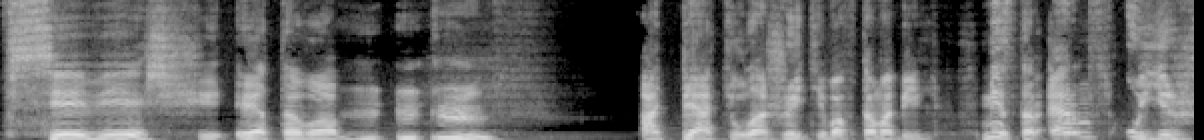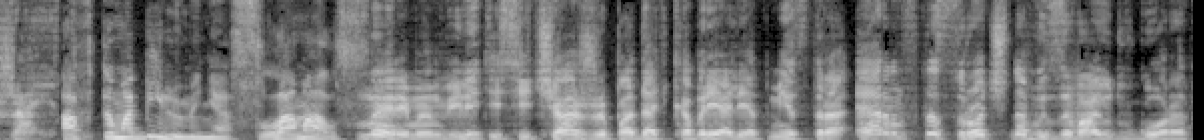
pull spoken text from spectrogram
все вещи этого опять уложите в автомобиль. Мистер Эрнст уезжает. Автомобиль у меня сломался. Мэриман, велите сейчас же подать кабриолет. Мистера Эрнста срочно вызывают в город.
